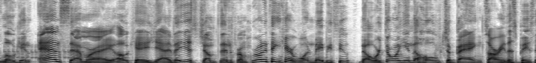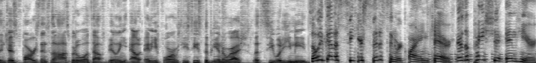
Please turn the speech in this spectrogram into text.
Logan, and Samurai. Okay, yeah, they just jumped in from. We're only taking care of one, maybe two. No, we're throwing in the whole shebang. Sorry, this patient just barged into the hospital without filling out any forms. He seems to be in a rush. Let's see what he needs. So we've got a senior citizen requiring care. There's a patient in here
